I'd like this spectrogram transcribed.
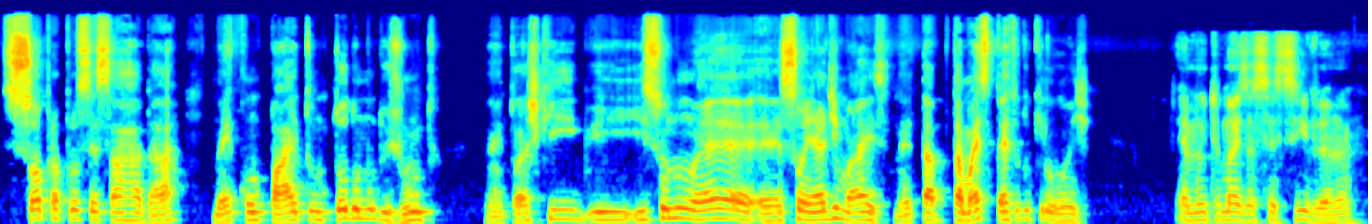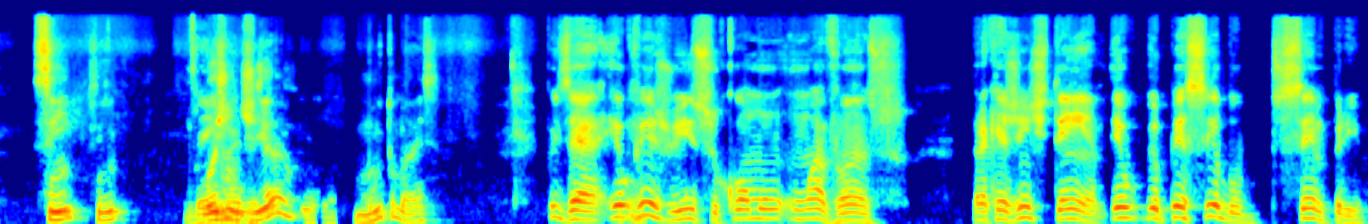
só para processar radar, né? Com Python, todo mundo junto. Né? Então, acho que isso não é, é sonhar demais, né? Tá, tá mais perto do que longe. É muito mais acessível, né? Sim, sim. Bem Hoje em dia, muito mais. Pois é, eu vejo isso como um avanço para que a gente tenha. Eu, eu percebo sempre,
